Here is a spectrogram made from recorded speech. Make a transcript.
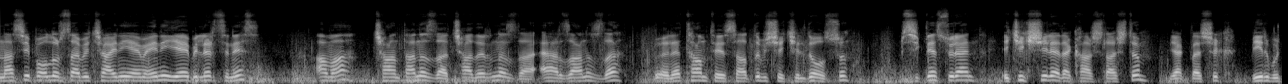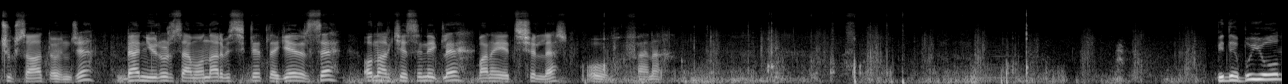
Nasip olursa bir çayını yemeğini yiyebilirsiniz. Ama çantanızla, çadırınızla, erzağınızla böyle tam tesisatlı bir şekilde olsun. Bisiklet süren iki kişiyle de karşılaştım. Yaklaşık bir buçuk saat önce. Ben yürürsem onlar bisikletle gelirse onlar kesinlikle bana yetişirler. Oh fena. Bir de bu yol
